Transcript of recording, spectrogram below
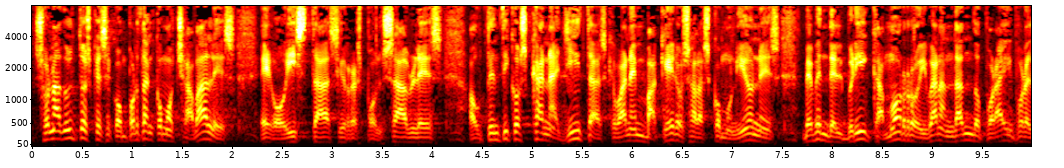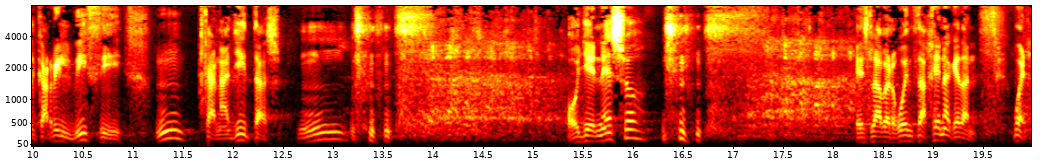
Son adultos que se comportan como chavales, egoístas, irresponsables, auténticos canallitas que van en vaqueros a las comuniones, beben del bric a morro y van andando por ahí por el carril bici. Mm, canallitas. Mm. ¿Oyen eso? es la vergüenza ajena que dan. Bueno,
